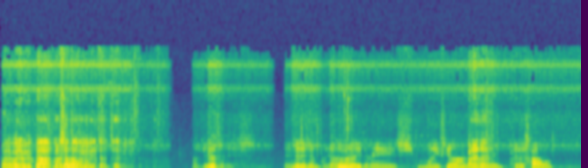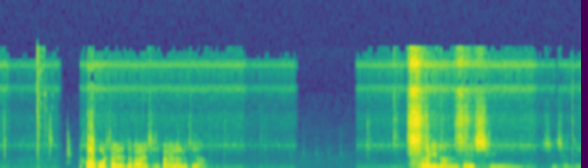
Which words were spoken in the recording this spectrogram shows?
Vale, vale, voy Para- para, para cada uno. Aquí la tenéis. También tenéis empuñadura y tenéis munición. Vale, nada. que he dejado. Dejo la puerta abierta para que se sepa que la he looteado. Para que no looteéis sin, sin sentido.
